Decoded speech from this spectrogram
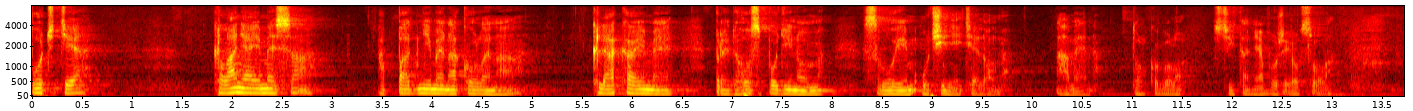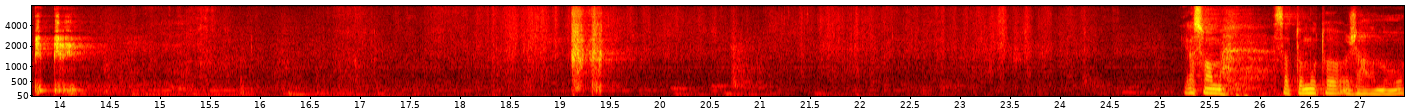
Poďte, klaňajme sa a padnime na kolená. Kľakajme pred hospodinom svojim učiniteľom. Amen. Toľko bolo sčítania Božieho slova. Ja som sa tomuto žalmu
